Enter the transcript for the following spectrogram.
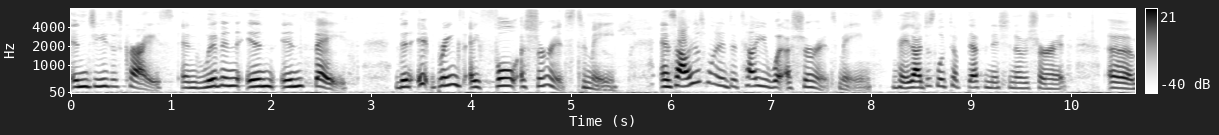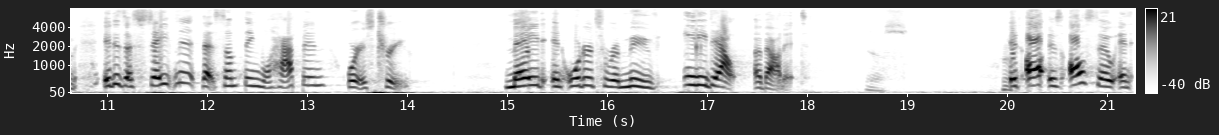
in Jesus Christ and living in, in faith, then it brings a full assurance to me. And so I just wanted to tell you what assurance means. Okay, I just looked up definition of assurance. Um, it is a statement that something will happen or is true, made in order to remove any doubt about it. Yes. Hmm. It al- is also an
